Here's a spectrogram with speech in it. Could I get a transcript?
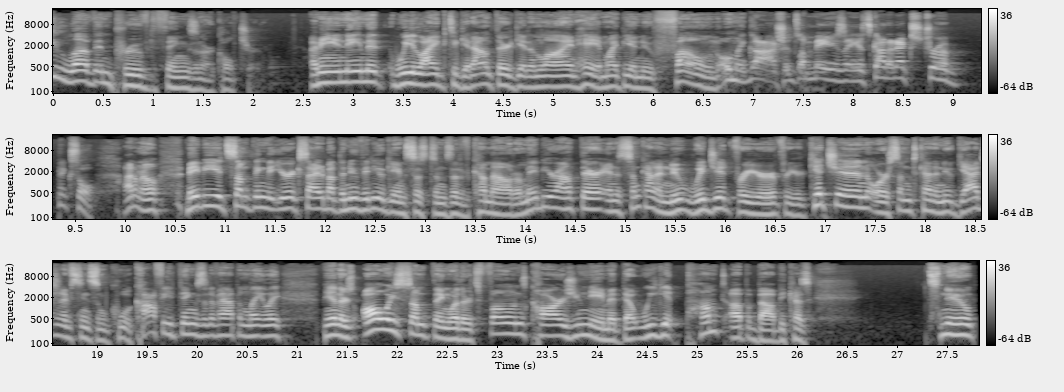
We love improved things in our culture. I mean, you name it, we like to get out there, get in line. Hey, it might be a new phone. Oh my gosh, it's amazing. It's got an extra pixel. I don't know. Maybe it's something that you're excited about the new video game systems that have come out, or maybe you're out there and it's some kind of new widget for your for your kitchen or some kind of new gadget. I've seen some cool coffee things that have happened lately. Man, there's always something, whether it's phones, cars, you name it, that we get pumped up about because it's new,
